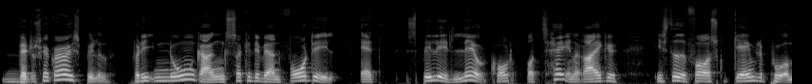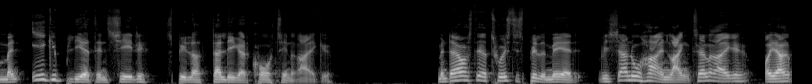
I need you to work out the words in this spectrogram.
hvad du skal gøre i spillet. Fordi nogle gange, så kan det være en fordel at spille et lavt kort og tage en række, i stedet for at skulle gamble på, om man ikke bliver den sjette spiller, der ligger et kort til en række. Men der er også det her twist i spillet med, at hvis jeg nu har en lang talrække, og jeg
